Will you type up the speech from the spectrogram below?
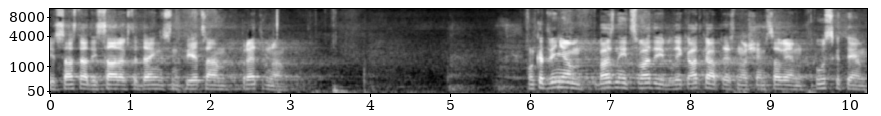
ir sastādījis sārakstu ar 95 pretrunām. Un kad viņam baznīcas vadība lika atkāpties no šiem saviem uzskatiem,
